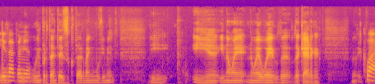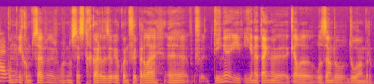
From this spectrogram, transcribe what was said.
Exatamente. O, o, importante é executar bem o movimento e, e, uh, e não, é, não é o ego da, da carga. Claro. Como, e como tu sabes, não sei se te recordas, eu, eu quando fui para lá uh, tinha e, e, ainda tenho aquela lesão do, do ombro.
